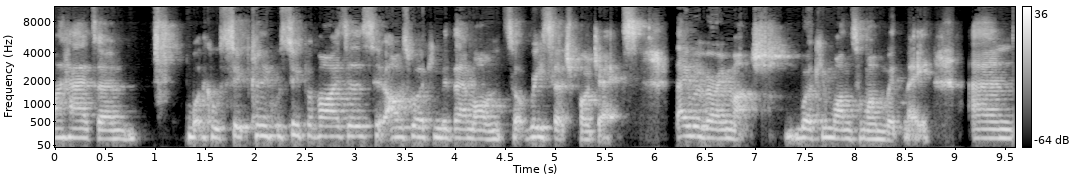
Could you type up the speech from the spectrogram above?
i had um, what they call super, clinical supervisors. I was working with them on sort of research projects. They were very much working one to one with me. And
